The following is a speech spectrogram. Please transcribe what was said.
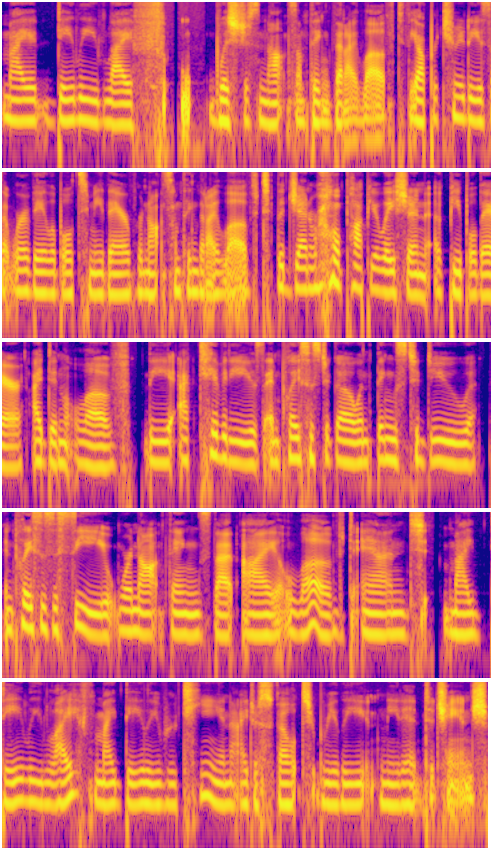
my daily life was just not something that I loved. The opportunities that were available to me there were not something that I loved. The general population of people there, I didn't love. The activities and places to go and things to do and places to see were not things that I loved. And my daily life, my daily routine, I just felt really needed to change.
